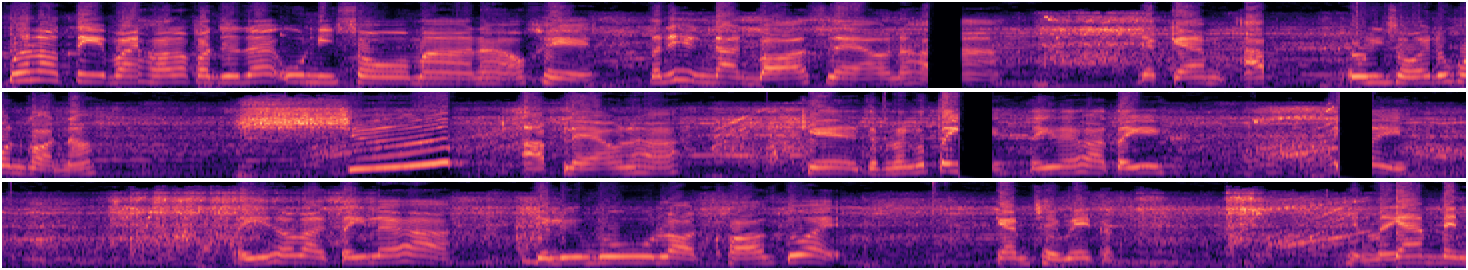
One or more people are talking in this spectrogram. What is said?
เมื่อเราตีไปเขาเราก็จะได้อูนิโซมานะคะโอเค ตอนนี้ถึงด่านบอสแล้วนะคะอะเดี๋ยวแก้มอัพอูนิโซให้ทุกคนก่อนนะชืบอัพแล้วนะคะโอเคจากนั้นก็ตีตีเลยค่ะตีตีเลยตีเท่าไหร่ตีเลยค่ะอย่าลืมดูหลอดคอสด้วย แก้มใช้เวทก่อน เห็นไหมแก้มเป็น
